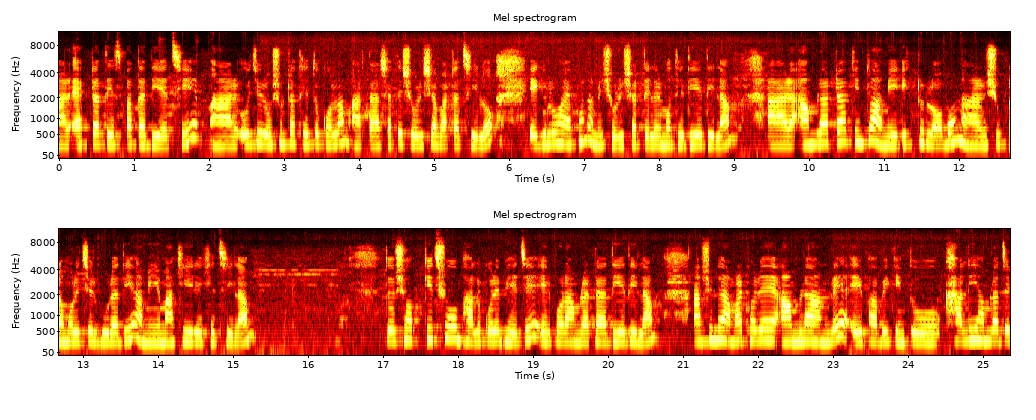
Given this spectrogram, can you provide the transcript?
আর একটা তেজপাতা দিয়েছি। আর ওই যে রসুনটা থেতো করলাম আর তার সাথে সরিষা বাটা ছিল, এগুলো এখন আমি সরিষার তেলের মধ্যে দিয়ে দিলাম। আর আমড়াটা কিন্তু আমি একটু লবণ আর শুকনো মরিচের গুঁড়া দিয়ে আমি মাখিয়ে রেখেছিলাম। তো সব কিছু ভালো করে ভেজে এরপর আমড়াটা দিয়ে দিলাম। আসলে আমার ঘরে আমরা আনলে এইভাবে কিন্তু খালি আমরা যে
